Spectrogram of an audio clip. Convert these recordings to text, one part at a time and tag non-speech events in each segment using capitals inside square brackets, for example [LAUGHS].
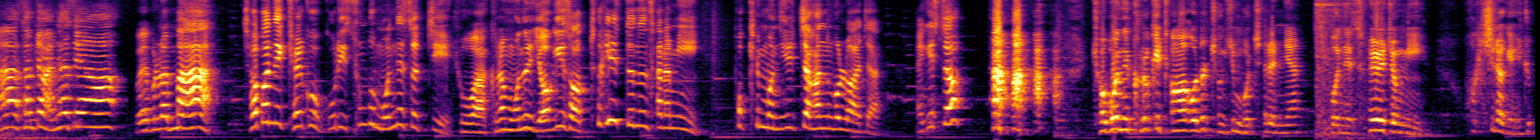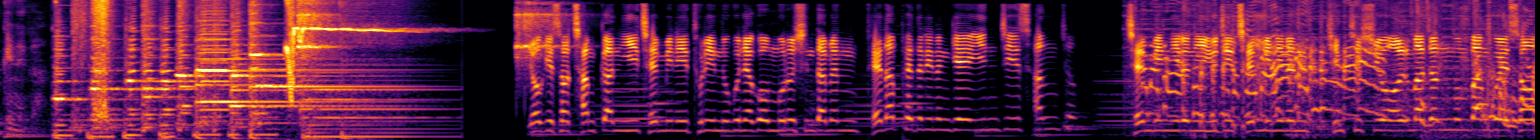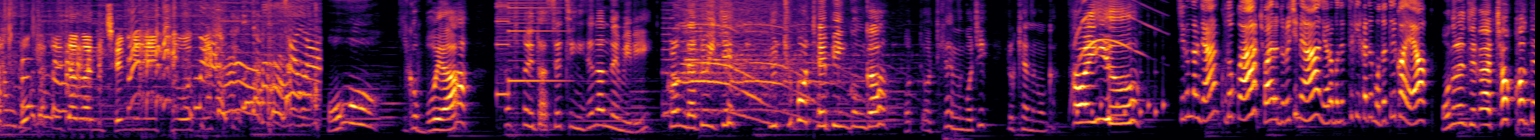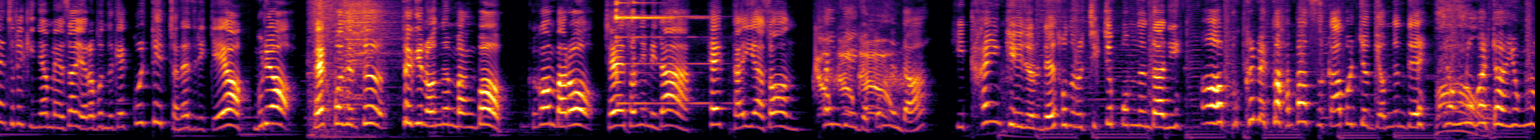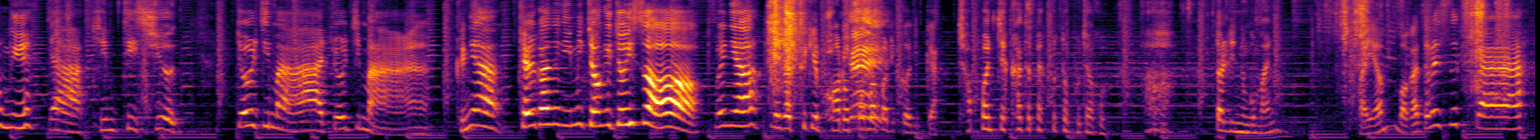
아 삼촌 안녕하세요. 왜 불러 임마? 저번에 결국 우리 승부 못 냈었지. 좋아 그럼 오늘 여기서 특일 뜨는 사람이 포켓몬 일장 하는 걸로 하자. 알겠어? [LAUGHS] 저번에 그렇게 당하고도 정신 못 차렸냐? 이번에 서열 정리 확실하게 해줄게 내가 여기서 잠깐 이 잼민이 둘이 누구냐고 물으신다면 대답해드리는 게 인지상정. 잼민 이른이 유지 잼민이는 김티슈 얼마 전 문방구에서 복약을 당한 잼민이 듀오 되시겠다. 오 이거 뭐야? 삼촌이 다 세팅해놨네 미리. 그럼 나도 이제 유튜버 데뷔인 건가? 어, 어떻게 하는 거지? 이렇게 하는 건가? How are you? 지금 당장 구독과 좋아요 누르시면 여러분들 특일까지 못 얻을 거예요. 오늘은 제가 첫 컨텐츠를 기념해서 여러분들께 꿀팁 전해드릴게요. 무려 100% 특일 얻는 방법. 그건 바로 제 손입니다. 핵 다이아손. 타임 게이저 뽑는다. 이 타임 게이저를 내 손으로 직접 뽑는다니. 아 브클맥도 한 박스 까본 적이 없는데. 영롱하다 영롱해. 야 김티슈 쫄지마 쫄지마. 그냥 결과는 이미 정해져 있어. 왜냐? 내가 특일 바로 오케이. 뽑아버릴 거니까. 첫 번째 카드팩부터 보자고. 아 떨리는구만 과연 뭐가 들어있을까?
